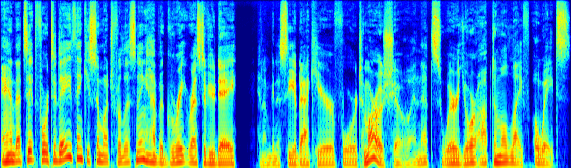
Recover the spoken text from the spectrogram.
And that's it for today. Thank you so much for listening. Have a great rest of your day. And I'm going to see you back here for tomorrow's show. And that's where your optimal life awaits.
